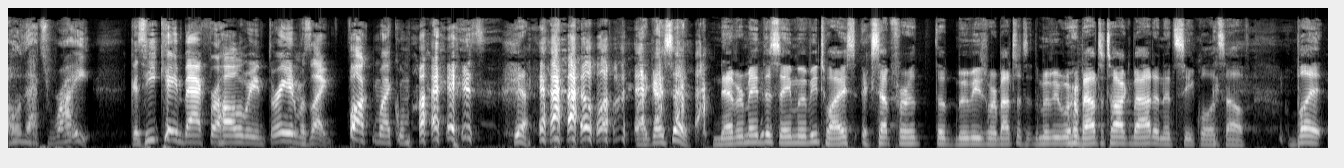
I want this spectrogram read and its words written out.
oh, that's right. Because he came back for Halloween 3 and was like, fuck Michael Myers. Yeah, I love that. like I said, never made the same movie twice, except for the movies we're about to the movie we're about to talk about and its sequel itself. But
